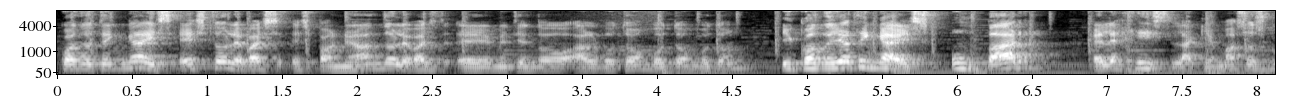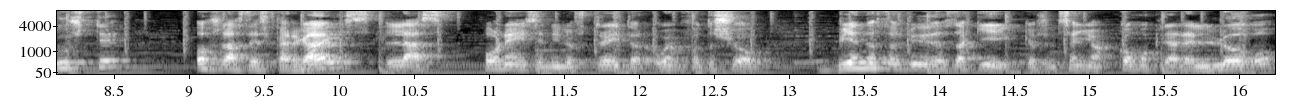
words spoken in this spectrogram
Cuando tengáis esto, le vais spawneando, le vais eh, metiendo al botón, botón, botón. Y cuando ya tengáis un par, elegís la que más os guste Os las descargáis, las ponéis en Illustrator o en Photoshop viendo estos vídeos de aquí que os enseño a cómo crear el logo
